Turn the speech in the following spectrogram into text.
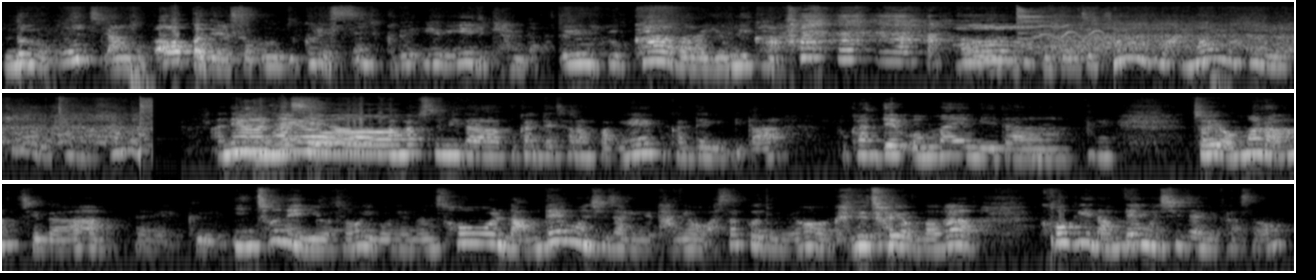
너무 웃지 않고 뻣뻣해서 음, 그래 쌤 그래 이렇게, 이렇게 한다 이거 가봐라 유미카 아, 이제 그좀 하면 안녕하세요. 안녕하세요. 반갑습니다. 북한댁 사랑방의 북한댁입니다. 북한댁 엄마입니다 저희 엄마랑 제가 네, 그 인천에 이어서 이번에는 서울 남대문 시장에 다녀왔었거든요. 근데 저희 엄마가 거기 남대문 시장에 가서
